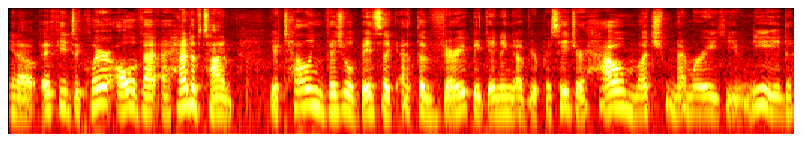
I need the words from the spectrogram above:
you know, if you declare all of that ahead of time, you're telling Visual Basic at the very beginning of your procedure how much memory you need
